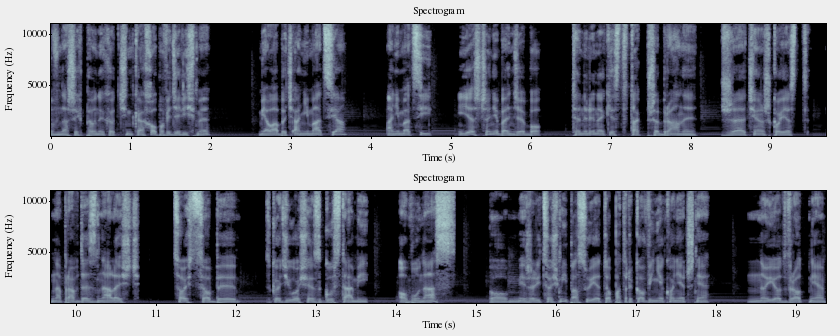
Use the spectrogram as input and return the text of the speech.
w naszych pełnych odcinkach opowiedzieliśmy. Miała być animacja. Animacji jeszcze nie będzie, bo ten rynek jest tak przebrany, że ciężko jest naprawdę znaleźć coś, co by zgodziło się z gustami obu nas, bo jeżeli coś mi pasuje, to Patrykowi niekoniecznie no i odwrotnie.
